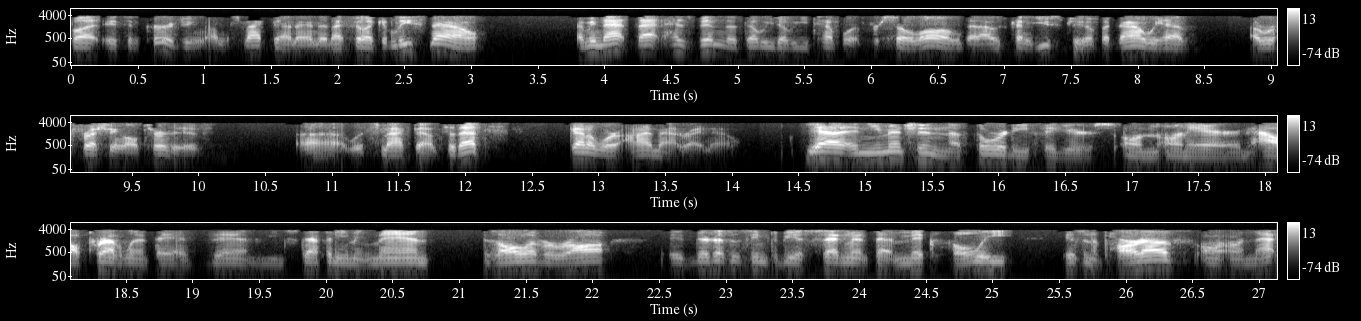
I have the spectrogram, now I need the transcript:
but it's encouraging on the SmackDown end. And I feel like at least now, I mean that that has been the WWE template for so long that I was kind of used to it, but now we have a refreshing alternative uh, with SmackDown. So that's kind of where I'm at right now. Yeah, and you mentioned authority figures on on air and how prevalent they have been. I mean, Stephanie McMahon is all over Raw. It, there doesn't seem to be a segment that Mick Foley isn't a part of on, on that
